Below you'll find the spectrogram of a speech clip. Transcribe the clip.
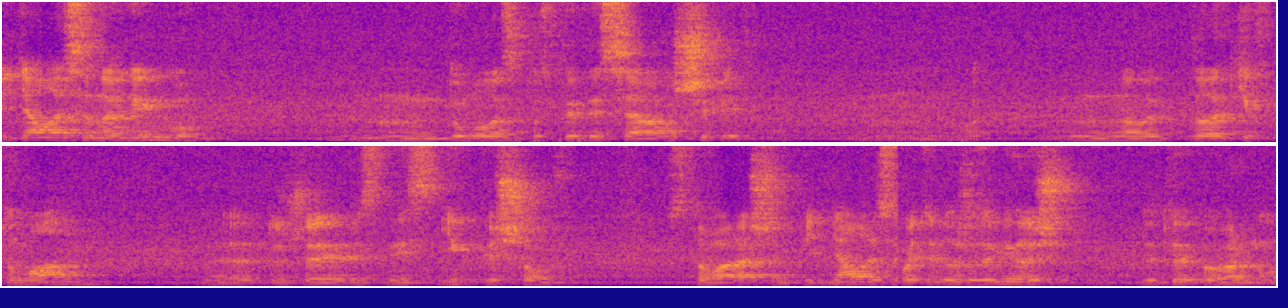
піднялися на гимбу, думали спуститися у шипіт. Налетів туман, е, дуже рясний сніг пішов, з товаришем піднялися. Потім зрозуміли, що того повернули.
